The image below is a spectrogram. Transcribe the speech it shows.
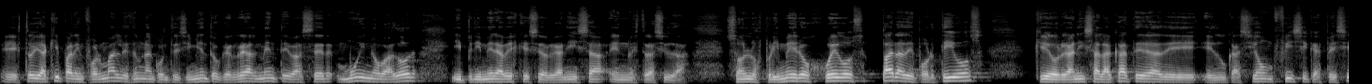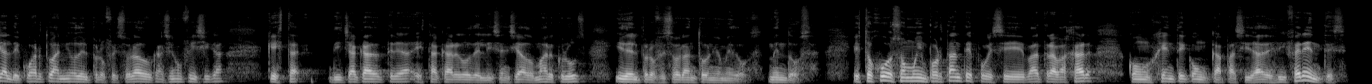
Estoy aquí para informarles de un acontecimiento que realmente va a ser muy innovador y primera vez que se organiza en nuestra ciudad. Son los primeros Juegos Paradeportivos que organiza la Cátedra de Educación Física Especial de cuarto año del Profesorado de Educación Física, que está, dicha cátedra está a cargo del licenciado Mar Cruz y del profesor Antonio Mendoza. Estos juegos son muy importantes porque se va a trabajar con gente con capacidades diferentes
